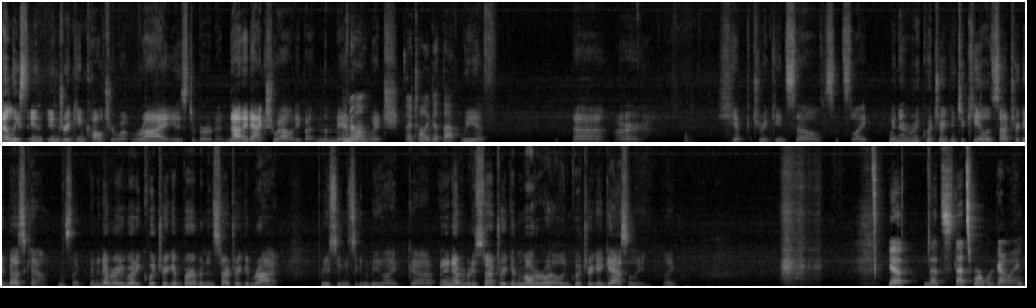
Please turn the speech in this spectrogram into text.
at least in, in drinking culture, what rye is to bourbon. Not in actuality, but in the manner No. in which I totally get that. we have uh, our hip drinking selves. It's like, when everybody quit drinking tequila and start drinking mezcal? And it's like, when did everybody quit drinking bourbon and start drinking rye? Pretty soon it's going to be like, uh, when did everybody start drinking motor oil and quit drinking gasoline? Like, Yep, that's that's where we're going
